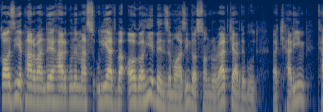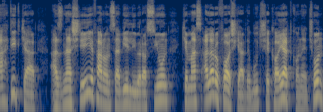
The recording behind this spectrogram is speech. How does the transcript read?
قاضی پرونده هر گونه مسئولیت و آگاهی بنزما از این داستان را رد کرده بود و کریم تهدید کرد از نشریه فرانسوی لیبراسیون که مسئله رو فاش کرده بود شکایت کنه چون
